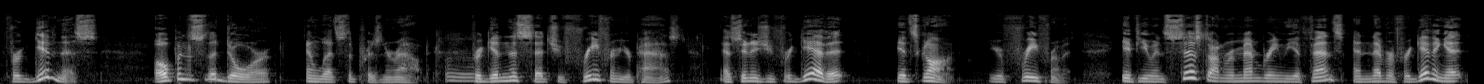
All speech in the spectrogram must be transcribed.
forgiveness opens the door and lets the prisoner out. Forgiveness sets you free from your past. As soon as you forgive it, it's gone. You're free from it. If you insist on remembering the offense and never forgiving it,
